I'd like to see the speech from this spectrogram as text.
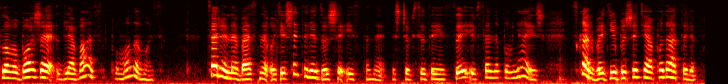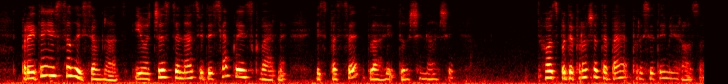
Слово Боже для вас помолимось. Царю Небесне, утішителю душі істини, що всюди єси і все наповняєш, скарби діби життя подателю, прийди і вселися в нас, і очисти нас від усякої скверни, і спаси благи душі наші. Господи, прошу тебе, просвіти мій розум.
